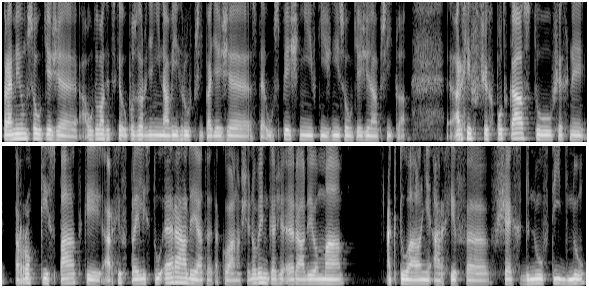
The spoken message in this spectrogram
premium soutěže, automatické upozornění na výhru v případě, že jste úspěšní v knižní soutěži například. Archiv všech podcastů, všechny roky zpátky, archiv playlistů e-rádia, to je taková naše novinka, že e-rádio má aktuálně archiv eh, všech dnů v týdnu,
